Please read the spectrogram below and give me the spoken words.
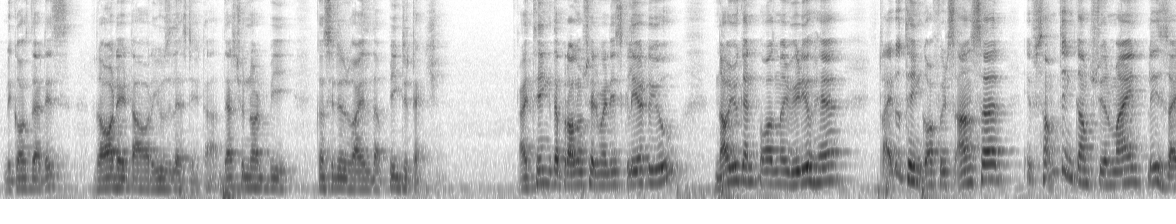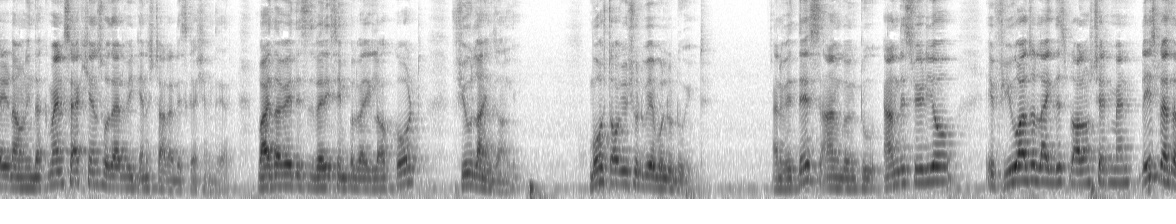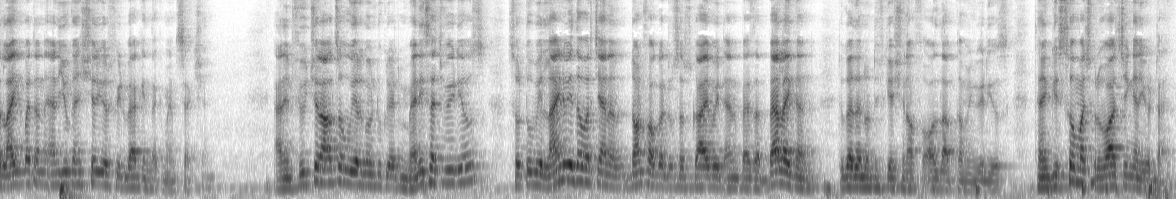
because that is raw data or useless data. That should not be considered while the peak detection. I think the problem statement is clear to you. Now you can pause my video here. Try to think of its answer. If something comes to your mind, please write it down in the comment section so that we can start a discussion there. By the way, this is very simple, very Verilog code, few lines only. Most of you should be able to do it. And with this, I am going to end this video. If you also like this problem statement, please press the like button and you can share your feedback in the comment section. And in future also, we are going to create many such videos. So to be aligned with our channel, don't forget to subscribe it and press the bell icon to get the notification of all the upcoming videos. Thank you so much for watching and your time.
